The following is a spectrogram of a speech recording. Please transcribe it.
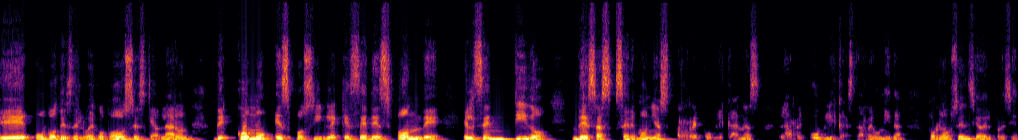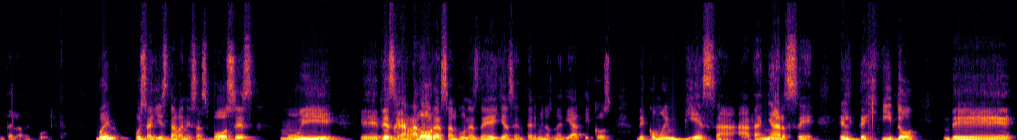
Eh, hubo desde luego voces que hablaron de cómo es posible que se desfonde el sentido de esas ceremonias republicanas. La República está reunida por la ausencia del presidente de la República. Bueno, pues allí estaban esas voces muy eh, desgarradoras, algunas de ellas en términos mediáticos, de cómo empieza a dañarse el tejido de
